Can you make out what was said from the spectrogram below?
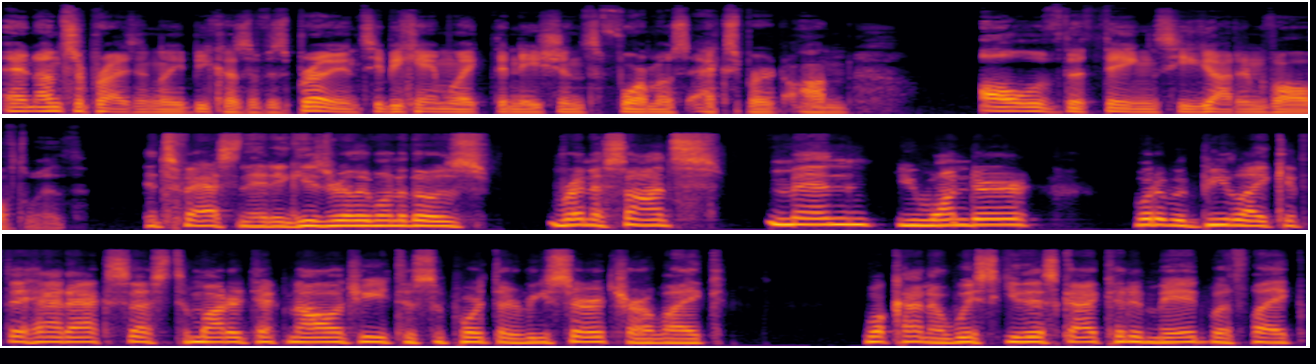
And unsurprisingly, because of his brilliance, he became like the nation's foremost expert on all of the things he got involved with. it's fascinating. He's really one of those Renaissance men. You wonder what it would be like if they had access to modern technology to support their research, or like what kind of whiskey this guy could have made with like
